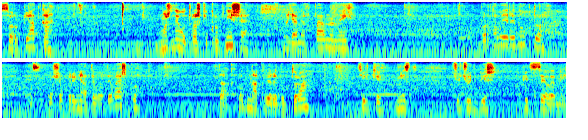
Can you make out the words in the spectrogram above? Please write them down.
45-ка, можливо, трошки крупніше, але я не впевнений. Бортовий редуктор. Якщо порівняти ОДВшку, так, однакові редуктора, тільки міст чуть-чуть більш підсилений.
